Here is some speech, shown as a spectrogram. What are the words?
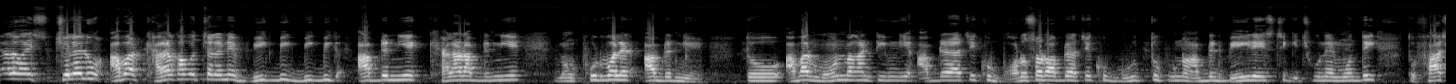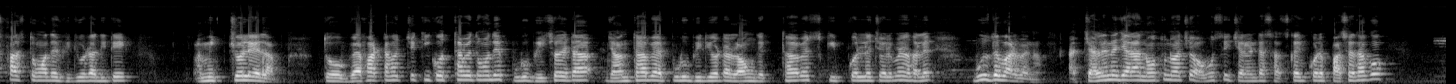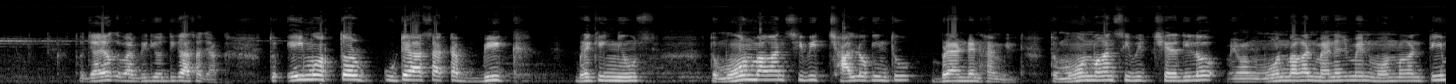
Hello guys চলে এলুম আবার খেলার খবর চ্যানেলে big big big big update নিয়ে, খেলার আপডেট নিয়ে এবং ফুটবলের আপডেট নিয়ে। তো আবার মোহনবাগান টিম নিয়ে আপডেট আছে, খুব বড় সড়ো আপডেট আছে, খুব গুরুত্বপূর্ণ আপডেট বেরিয়ে এসছে কিছুক্ষণের মধ্যেই। তো ফার্স্ট ফার্স্ট তোমাদের ভিডিওটা দিতে আমি চলে এলাম। তো ব্যাপারটা হচ্ছে কি করতে হবে তোমাদের, পুরো বিষয়টা জানতে হবে আর পুরো ভিডিওটা লং দেখতে হবে স্কিপ করলে চলবে না, তাহলে বুঝতে পারবে না। আর চ্যানেলে যারা নতুন আছে, অবশ্যই চ্যানেলটা সাবস্ক্রাইব করে পাশে থাকো। তো যাই হোক, এবার ভিডিওর দিকে আসা যাক। তো এই মুহূর্ত উঠে আসা একটা বিগ ব্রেকিং নিউজ তো মোহনবাগান শিবির ছাড়লো কিন্তু ব্র্যান্ডেন হ্যামিল তো মোহনবাগান শিবির ছেড়ে দিল এবং মোহনবাগান ম্যানেজমেন্ট মোহনবাগান টিম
